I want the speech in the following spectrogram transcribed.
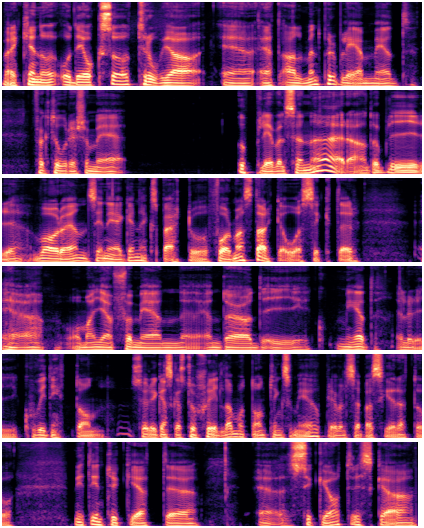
Verkligen och det är också tror jag eh, ett allmänt problem med faktorer som är upplevelsenära. Då blir var och en sin egen expert och formar starka åsikter. Eh, om man jämför med en, en död i, med eller i covid-19 så är det ganska stor skillnad mot någonting som är upplevelsebaserat. Och mitt intryck är att eh, eh, psykiatriska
